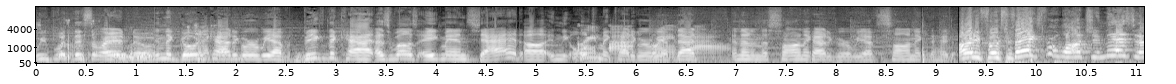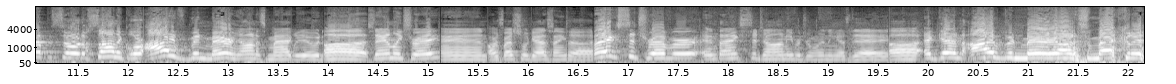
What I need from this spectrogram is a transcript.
we put this rando. In the goated category, we have Big the Cat, as well as Eggman's dad. Uh, in the Ultimate Grandpa, category, we have Grandpa. Dad. And then in the Sonic category, we have Sonic the Hedgehog. Alrighty, folks, thanks for watching this episode of Sonic Lore. I've been Marianas MacLeod, uh, Stanley Trey, and our special guest. Thanks to, uh, thanks to Trevor and thanks to Johnny for joining us today. Uh, again, I've been Marianus Macklin.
